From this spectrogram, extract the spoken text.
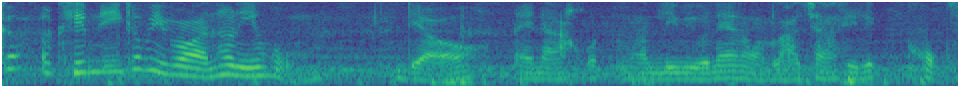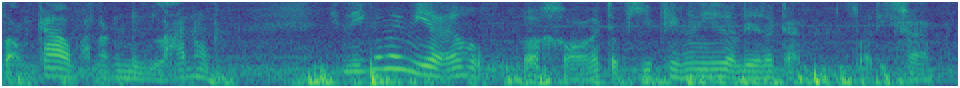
ก็คลิปนี้ก็มีประมาณเท่านี้ผม เดี๋ยวในอนาคตมารีวิวแน่นอนราชาทีเล็กหกสองเก้าพลังหนึ่งล้านผมคลิปนี้ก็ไม่มีอะไรผม ก็ขอจบคลิปเพียงเท่านี้กันเลยแล้วกัน สวัสดีครับ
